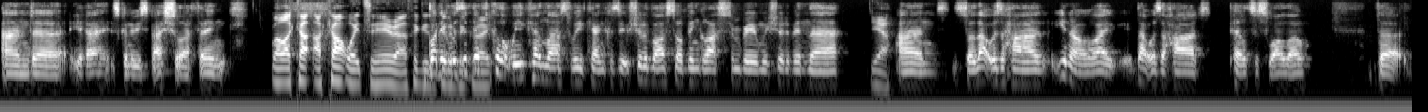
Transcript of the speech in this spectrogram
And uh, yeah, it's going to be special, I think. Well, I can't, I can't wait to hear it. I think it's but it was a great. difficult weekend last weekend because it should have also been Glastonbury, and we should have been there. Yeah. And so that was a hard, you know, like that was a hard pill to swallow. That,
